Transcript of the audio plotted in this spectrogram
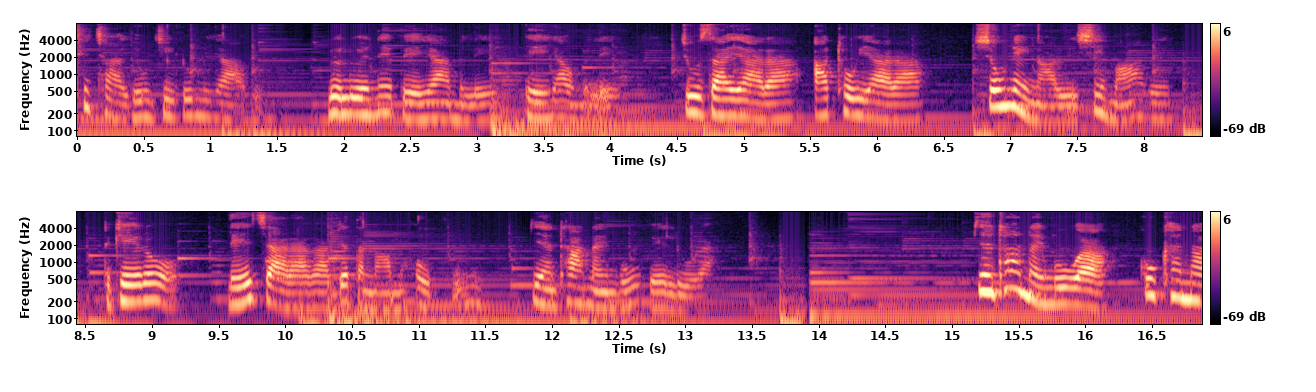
ထစ်ချယုံကြည်လို့မရဘူးလွယ်လွယ်နဲ့ပဲရမလဲဘယ်ရောက်မလဲ စူးစမ်းရတာအားထုတ်ရတာရှုံးနေတာတွေရှိမှာပဲတကယ်တော့လဲကြတာကပြဿနာမဟုတ်ဘူးပြန်ထနိုင်ဖို့ပဲလိုတာပြန်ထနိုင်ဖို့ကကိုခန္ဓာ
